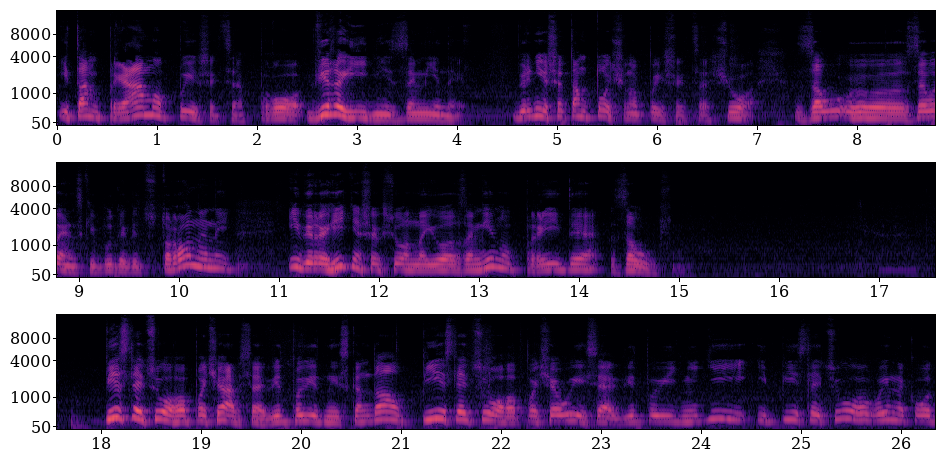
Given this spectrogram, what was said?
І там прямо пишеться про вірогідність заміни. Вірніше, там точно пишеться, що е, Зеленський буде відсторонений, і вірогідніше всього на його заміну прийде Залужний. Після цього почався відповідний скандал, після цього почалися відповідні дії, і після цього виникло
